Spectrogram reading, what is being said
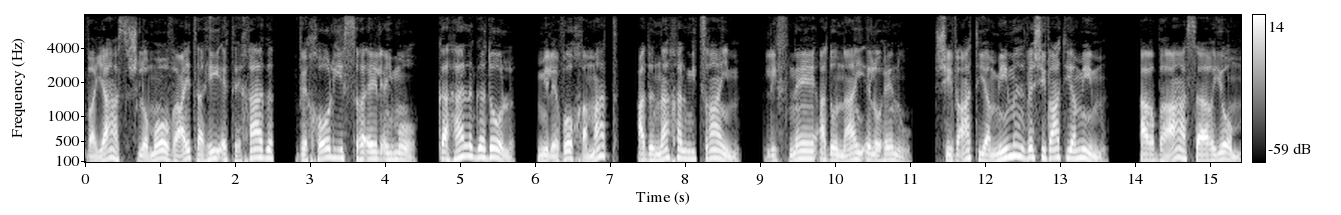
ויעש שלמה בעת ההיא את החג, וכל ישראל עמו, קהל גדול, מלבוא חמת עד נחל מצרים, לפני אדוני אלוהינו, שבעת ימים ושבעת ימים, ארבעה עשר יום.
